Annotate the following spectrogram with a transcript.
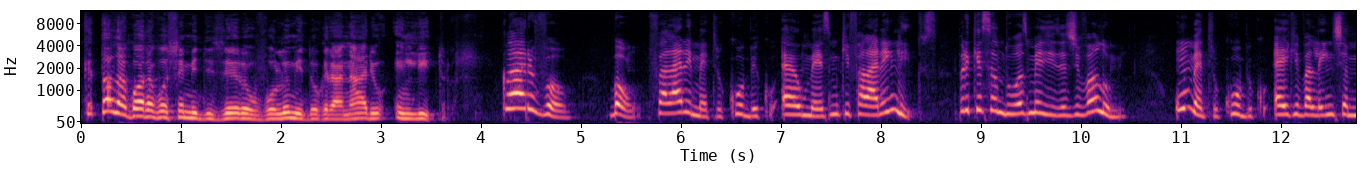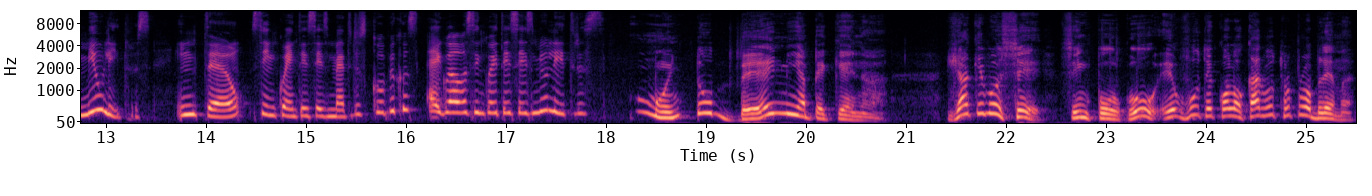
Que tal agora você me dizer o volume do granário em litros? Claro, vou. Bom, falar em metro cúbico é o mesmo que falar em litros, porque são duas medidas de volume. Um metro cúbico é equivalente a mil litros, então 56 metros cúbicos é igual a 56 mil litros. Muito bem, minha pequena. Já que você se empolgou, eu vou te colocar outro problema.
